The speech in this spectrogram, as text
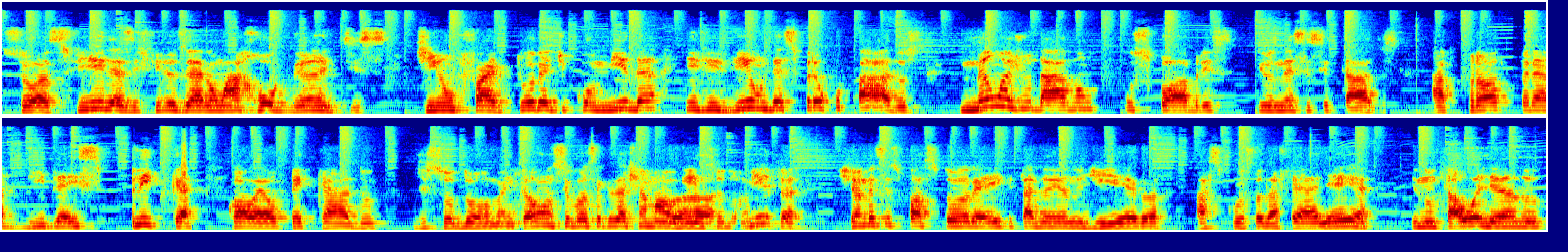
Suas filhas e filhos eram arrogantes, tinham fartura de comida e viviam despreocupados, não ajudavam os pobres e os necessitados. A própria Bíblia explica qual é o pecado de Sodoma. Então, se você quiser chamar alguém de sodomita, chama esses pastores aí que está ganhando dinheiro às custas da fé alheia e não está olhando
